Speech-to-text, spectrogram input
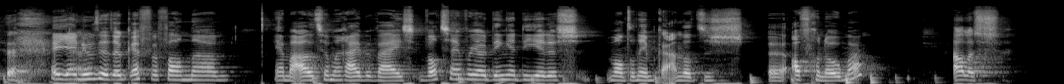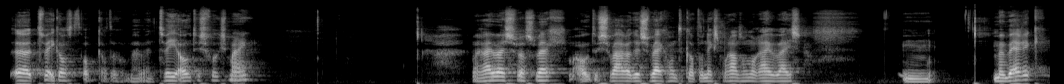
en jij noemt het ook even van... ehm, ja, mijn auto, mijn rijbewijs. Wat zijn voor jou dingen die je dus... Want dan neem ik aan dat het dus eh, afgenomen. Alles. eh twee, ik had, ik had ook we hebben twee auto's volgens mij. Mijn rijbewijs was weg. Mijn auto's waren dus weg, want ik had er niks meer aan zonder rijbewijs. Mm, mijn werk,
